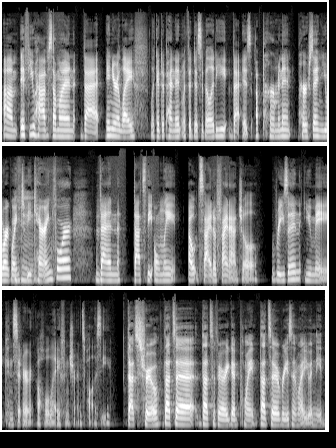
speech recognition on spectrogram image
um, if you have someone that in your life, like a dependent with a disability, that is a permanent person you are going mm-hmm. to be mm-hmm. caring for, then that's the only outside of financial reason you may consider a whole life insurance policy. That's true. That's a that's a very good point. That's a reason why you would need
